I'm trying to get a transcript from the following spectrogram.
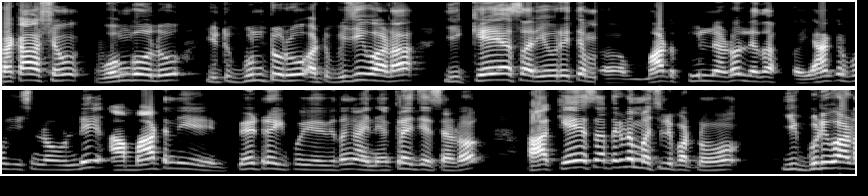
ప్రకాశం ఒంగోలు ఇటు గుంటూరు అటు విజయవాడ ఈ కేఎస్ఆర్ ఎవరైతే మాట తూలినాడో లేదా యాంకర్ పొజిషన్లో ఉండి ఆ మాటని పేటరైపోయే విధంగా ఆయన ఎంకరేజ్ చేశాడో ఆ కేఎస్ఆర్ దగ్గర మచిలీపట్నం ఈ గుడివాడ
